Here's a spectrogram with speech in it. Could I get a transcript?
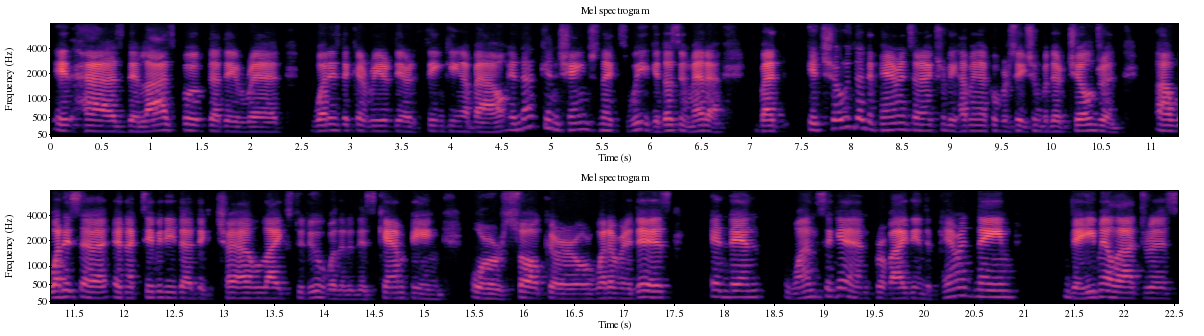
It has the last book that they read, what is the career they're thinking about, and that can change next week. It doesn't matter. But it shows that the parents are actually having a conversation with their children. Uh, what is a, an activity that the child likes to do, whether it is camping or soccer or whatever it is. And then once again, providing the parent name, the email address,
